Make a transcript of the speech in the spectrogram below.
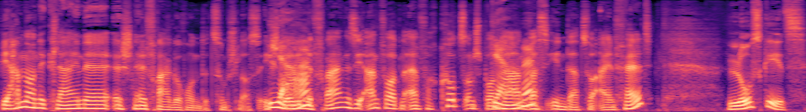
Wir haben noch eine kleine äh, Schnellfragerunde zum Schluss. Ich Ja. stelle eine Frage, Sie antworten einfach kurz und spontan, Gerne. was Ihnen dazu einfällt. Los geht's.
